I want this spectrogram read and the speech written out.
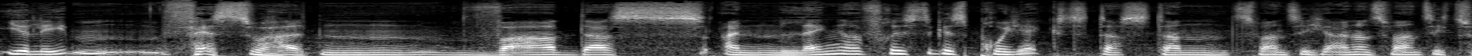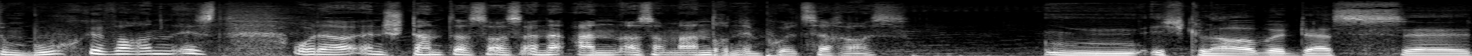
Ihr Leben festzuhalten, war das ein längerfristiges Projekt, das dann 2021 zum Buch geworden ist, oder entstand das aus, einer, aus einem anderen Impuls heraus? Mm, ich glaube, dass äh,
